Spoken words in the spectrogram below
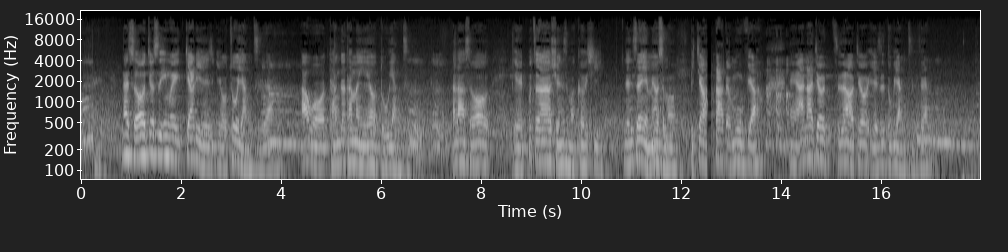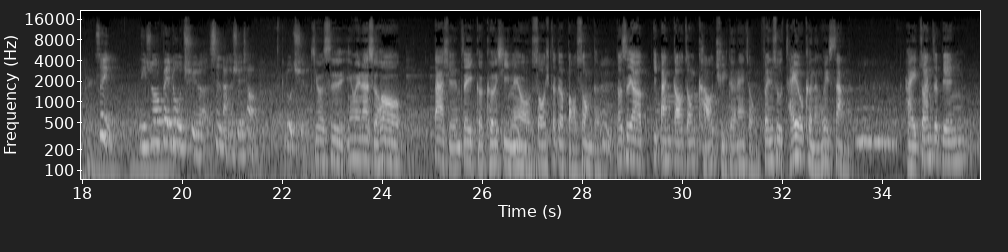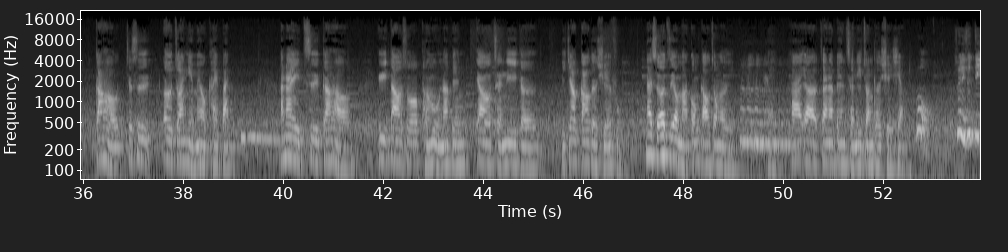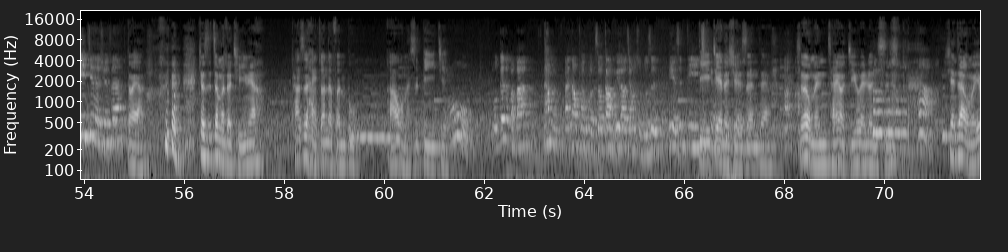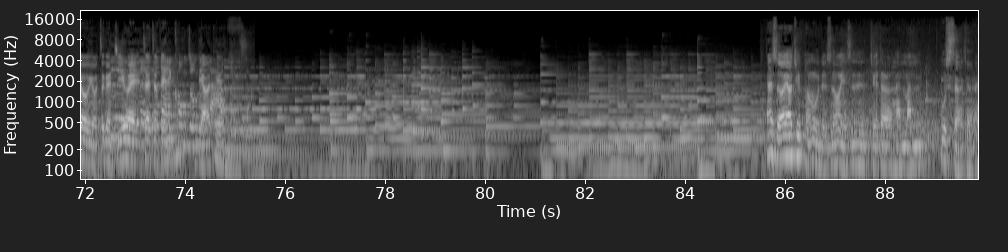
那时候就是因为家里也有做养殖啊，嗯、啊，我堂哥他们也有读养殖。嗯嗯。啊，那时候也不知道要选什么科系，人生也没有什么比较大的目标。哎啊，那就只好就也是读养殖这样。所以。你说被录取了，是哪个学校录取了？就是因为那时候大学这一个科系没有收这个保送的，嗯、都是要一般高中考取的那种分数才有可能会上的。嗯、海专这边刚好就是二专也没有开班，啊，那一次刚好遇到说澎湖那边要成立一个比较高的学府。那时候只有马公高中而已，他要在那边成立专科学校。哦，所以你是第一届的学生？对啊，就是这么的奇妙。他是海专的分部，然后我们是第一届。哦，我跟着爸爸他们搬到澎湖的时候，刚好遇到江叔叔，是你也是第一届第一届的学生，这样，所以我们才有机会认识。哇！现在我们又有这个机会在这边空中聊天。那时候要去澎湖的时候，也是觉得还蛮不舍得啦，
